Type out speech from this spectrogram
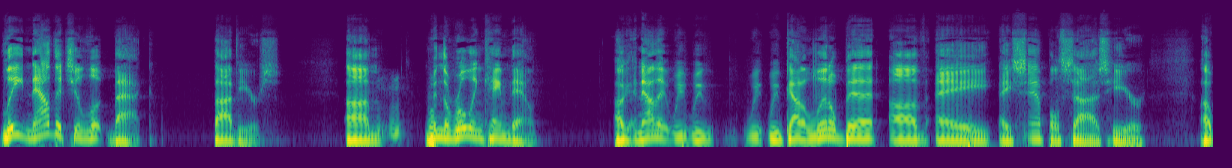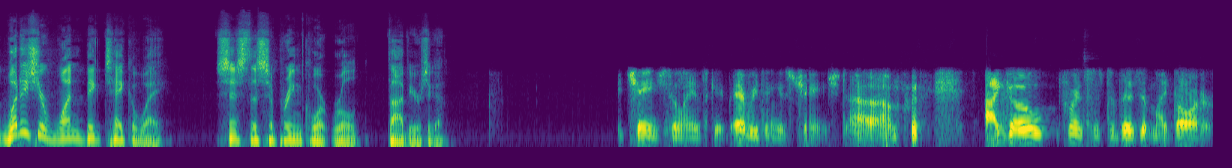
Lee, now that you look back five years, um, when the ruling came down, okay, now that we, we, we, we've got a little bit of a, a sample size here. Uh, what is your one big takeaway since the Supreme Court ruled five years ago? it changed the landscape. Everything has changed. Um, I go, for instance, to visit my daughter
